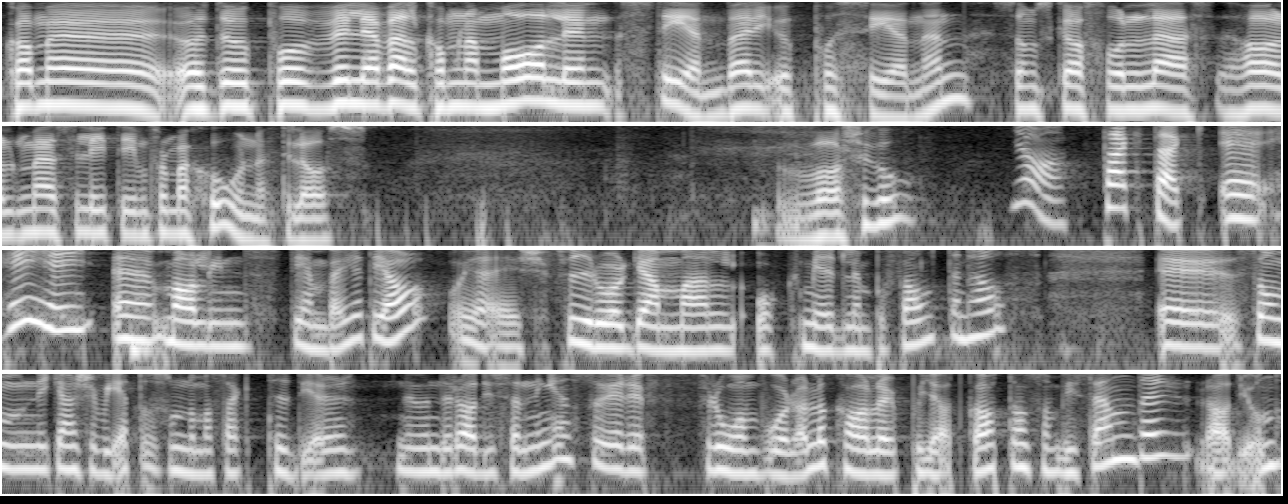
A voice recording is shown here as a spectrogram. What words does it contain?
Kommer, och då på, vill jag välkomna Malin Stenberg upp på scenen som ska få läsa, ha med sig lite information till oss. Varsågod. Ja, tack, tack. Eh, hej, hej. Eh, Malin Stenberg heter jag och jag är 24 år gammal och medlem på Fountain House. Eh, som ni kanske vet och som de har sagt tidigare nu under radiosändningen så är det från våra lokaler på Götgatan som vi sänder radion.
